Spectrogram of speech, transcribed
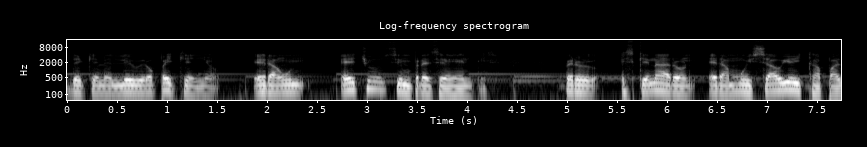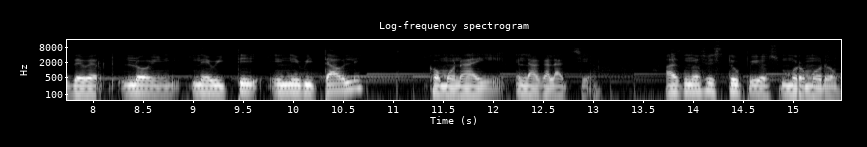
de que en el libro pequeño era un hecho sin precedentes. Pero es que Narón era muy sabio y capaz de ver lo inevitable como nadie en la galaxia. Haznos estúpidos, murmuró.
